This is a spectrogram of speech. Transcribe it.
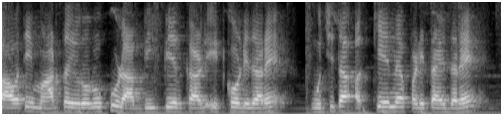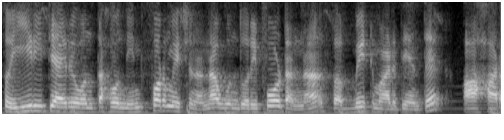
ಪಾವತಿ ಮಾಡ್ತಾ ಇರೋರು ಕೂಡ ಬಿ ಪಿ ಎಲ್ ಕಾರ್ಡ್ ಇಟ್ಕೊಂಡಿದ್ದಾರೆ. ಉಚಿತ ಅಕ್ಕಿಯನ್ನ ಪಡಿತಾ ಇದ್ದಾರೆ. ಸೊ ಈ ರೀತಿಯಾಗಿರುವಂತಹ ಒಂದು ಇನ್ಫಾರ್ಮೇಶನ್ ಅನ್ನ, ಒಂದು ರಿಪೋರ್ಟ್ ಅನ್ನ ಸಬ್ಮಿಟ್ ಮಾಡಿದೆಯಂತೆ ಆಹಾರ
